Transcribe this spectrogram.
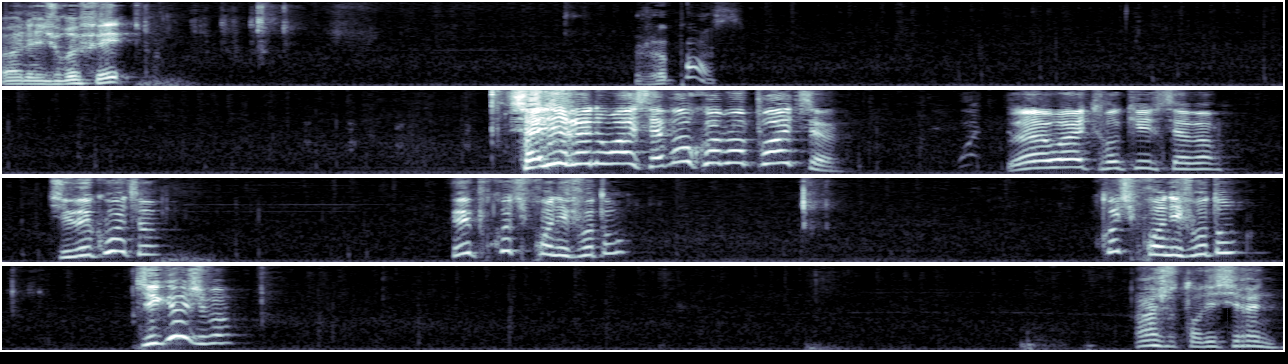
Allez, je refais. Je pense. Salut Renoir, ça va ou quoi mon pote? Ouais ouais tranquille ça va. Tu veux quoi toi? Eh pourquoi tu prends des photos? Pourquoi tu prends des photos? Dégage va Ah j'entends des sirènes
